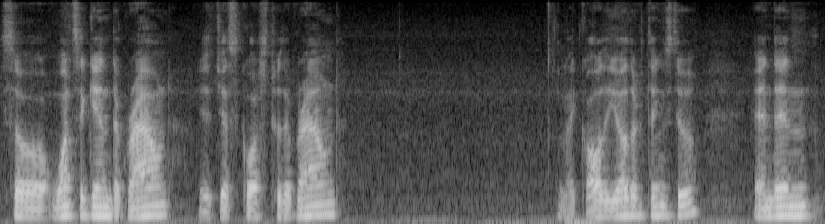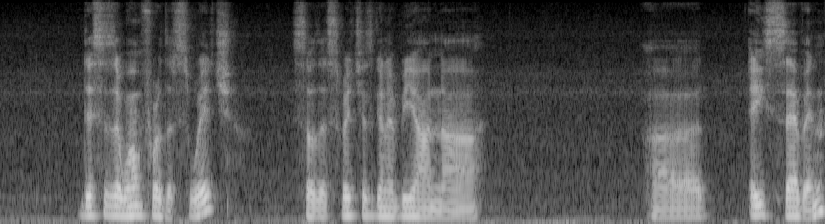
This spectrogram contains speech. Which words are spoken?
So once again the ground it just goes to the ground like all the other things do and then this is the one for the switch so the switch is to be on uh, uh, A7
